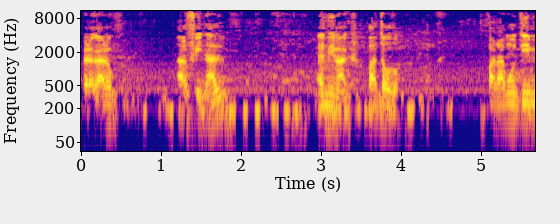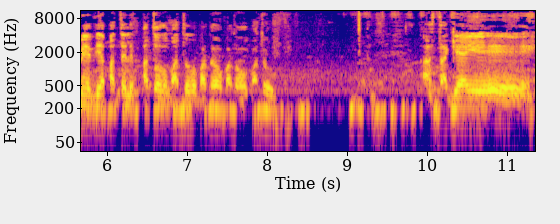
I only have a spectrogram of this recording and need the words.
Pero claro, al final es mi Mac, para todo. Para multimedia, para tele, para todo, para todo, para todo, para todo, para todo. Hasta que hay eh,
